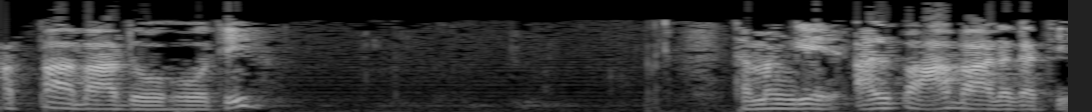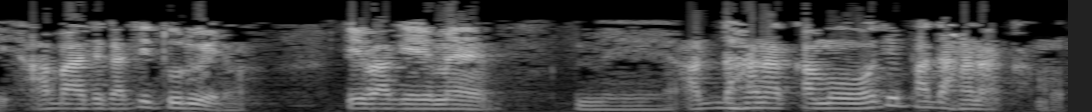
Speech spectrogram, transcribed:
අප්පාබාධෝ හෝති තමන්ගේ අල්ප ආබාධ ගති ආබාධ ගති තුරු වෙනවා. ඒ වගේම මේ අද්ධහනක් අමෝති පදහනක් අමෝ.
